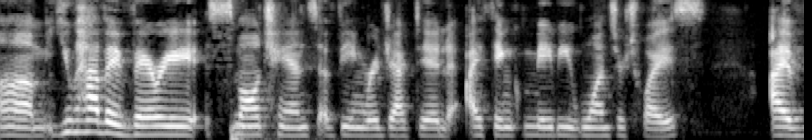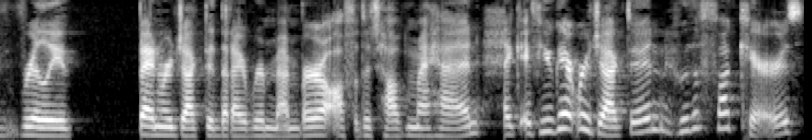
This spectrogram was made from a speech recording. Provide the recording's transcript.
um, you have a very small chance of being rejected. I think maybe once or twice. I've really been rejected that I remember off of the top of my head. Like, if you get rejected, who the fuck cares?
